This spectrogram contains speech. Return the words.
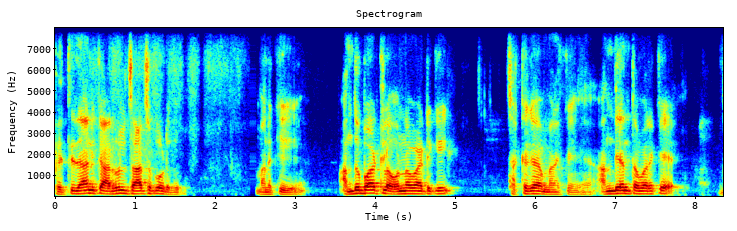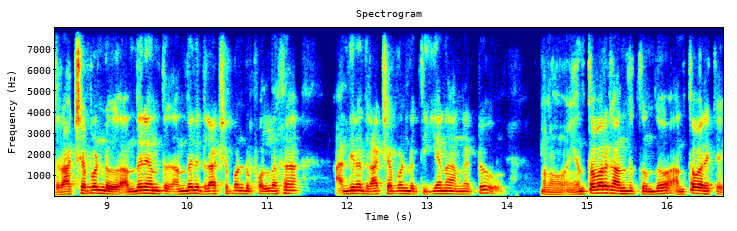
ప్రతిదానికి అర్రులు చాచకూడదు. మనకి అందుబాటులో ఉన్న వాటికి చక్కగా మనకి అందేంత వరకే ద్రాక్ష పండు అందని అంత అందని ద్రాక్ష పండు పొల్లన అందిన ద్రాక్ష పండు తీయన అన్నట్టు మనం ఎంతవరకు అందుతుందో అంతవరకే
